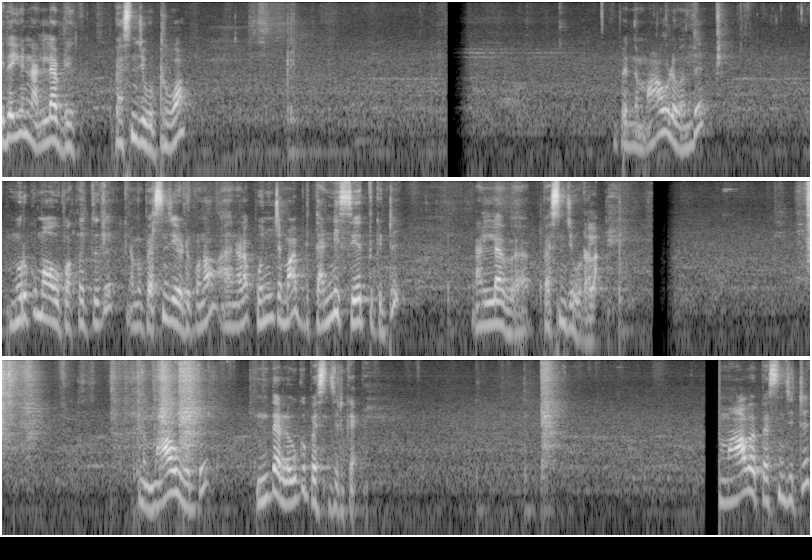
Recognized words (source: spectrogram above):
இதையும் நல்லா அப்படி பிசைஞ்சு விட்ருவோம் இப்போ இந்த மாவில் வந்து முறுக்கு மாவு பக்கத்துக்கு நம்ம பிசைஞ்சு எடுக்கணும். அதனால் கொஞ்சமாக இப்படி தண்ணி சேர்த்துக்கிட்டு நல்லா வ- பிசைஞ்சு விடலாம். இந்த மாவு வந்து இந்த அளவுக்கு பிசைஞ்சிருக்கேன். மாவை பிசைஞ்சிட்டு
